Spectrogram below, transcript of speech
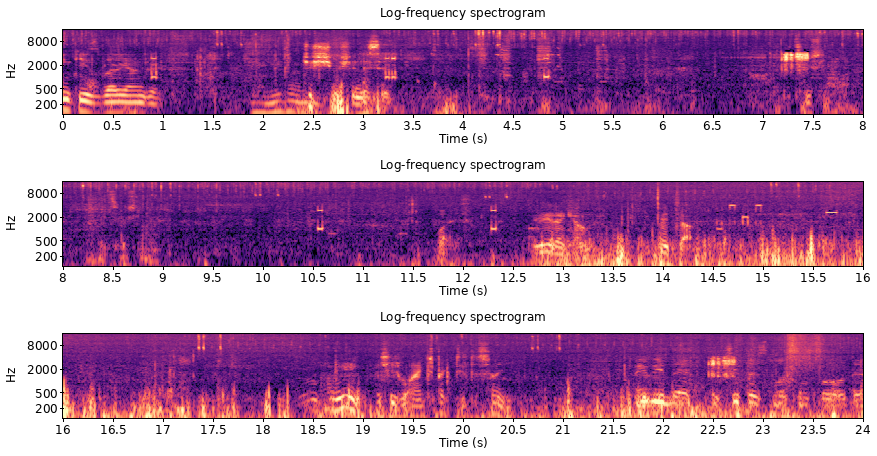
Think he's very angry. Just shush and listen. Too slow. It's too slow. What is? Here they come. Heads up. This is what I expected to see. Maybe the, the chief is looking for the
